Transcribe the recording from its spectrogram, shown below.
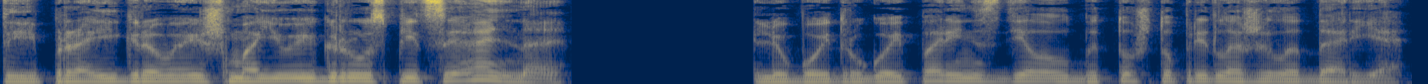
«Ты проигрываешь мою игру специально?» Любой другой парень сделал бы то, что предложила Дарья,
